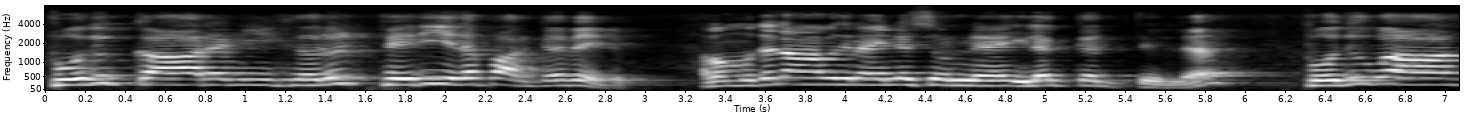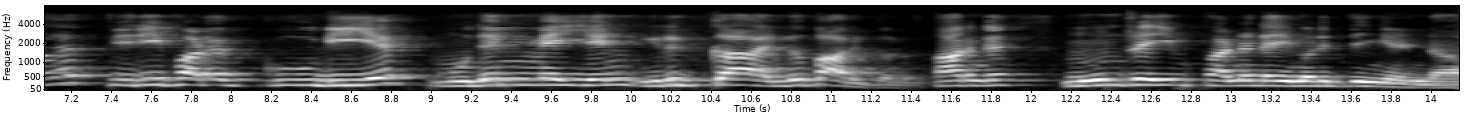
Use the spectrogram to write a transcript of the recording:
பொது காரணிகளுள் பெரியதை பார்க்க வேண்டும். அப்போ முதலாவது நான் என்ன சொன்னேன்? இலக்கத்தில் பொதுவாக பிரிபடக்கூடிய முதன்மை எண் இருக்கா என்று பார்க்கணும். பாருங்க மூன்றையும் பன்னெண்டையும் எடுத்தீங்கன்னா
